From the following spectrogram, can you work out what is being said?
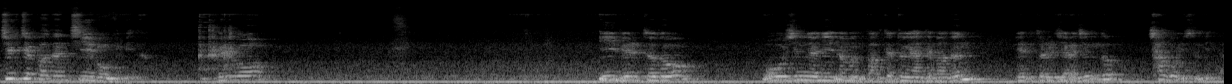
직접 받은 지봉입니다. 그리고 이 벨트도 50년이 넘은 박 대통령한테 받은 벨트를 제가 지금도 차고 있습니다.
